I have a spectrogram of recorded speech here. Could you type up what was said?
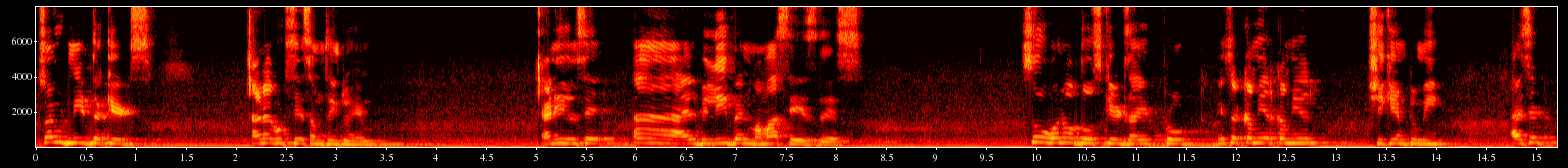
So I would meet the kids and I would say something to him. And he will say, ah, I'll believe when mama says this. So one of those kids I probed, he said, Come here, come here. She came to me. I said,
